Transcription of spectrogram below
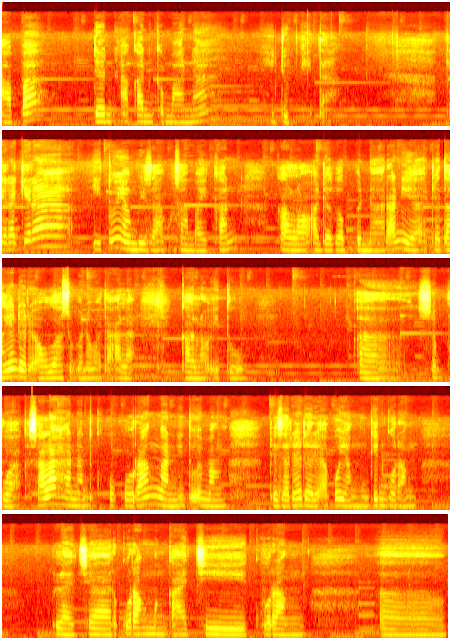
apa dan akan ke mana hidup kita. Kira-kira itu yang bisa aku sampaikan. Kalau ada kebenaran ya datangnya dari Allah Subhanahu wa taala. Kalau itu uh, sebuah kesalahan atau kekurangan itu emang dasarnya dari aku yang mungkin kurang belajar, kurang mengkaji, kurang uh,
